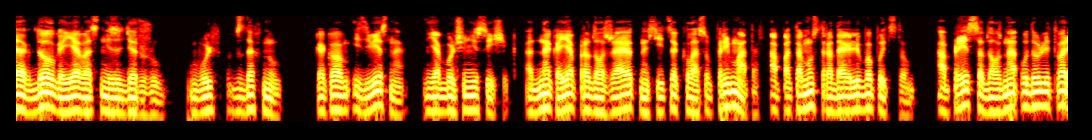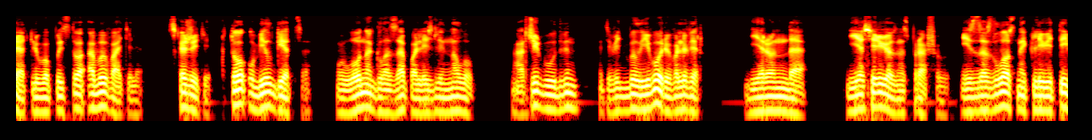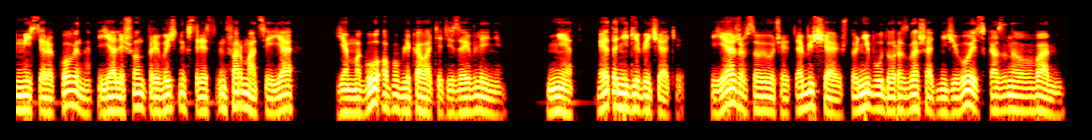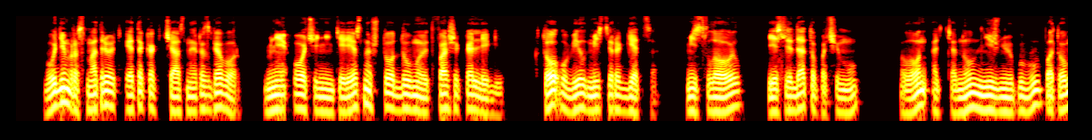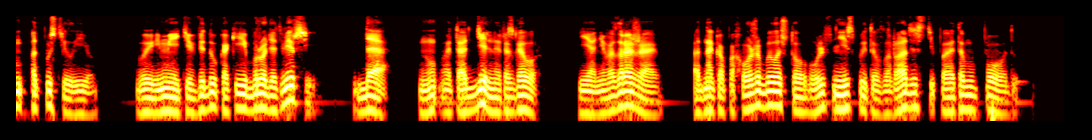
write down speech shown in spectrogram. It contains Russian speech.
Так долго я вас не задержу. Вульф вздохнул. Как вам известно, я больше не сыщик. Однако я продолжаю относиться к классу приматов, а потому страдаю любопытством. А пресса должна удовлетворять любопытство обывателя. Скажите, кто убил Гетца? У Лона глаза полезли на лоб. Арчи Гудвин. Это ведь был его револьвер. Ерунда. Я серьезно спрашиваю. Из-за злостной клеветы мистера Ковина я лишен привычных средств информации. Я... Я могу опубликовать эти заявления? Нет, это не для печати. Я же, в свою очередь, обещаю, что не буду разглашать ничего из сказанного вами. Будем рассматривать это как частный разговор. Мне очень интересно, что думают ваши коллеги. Кто убил мистера Гетца? Мисс Лоуэлл? Если да, то почему? Лон оттянул нижнюю губу, потом отпустил ее. Вы имеете в виду, какие бродят версии? Да. Ну, это отдельный разговор. Я не возражаю. Однако похоже было, что Вульф не испытывал радости по этому поводу.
